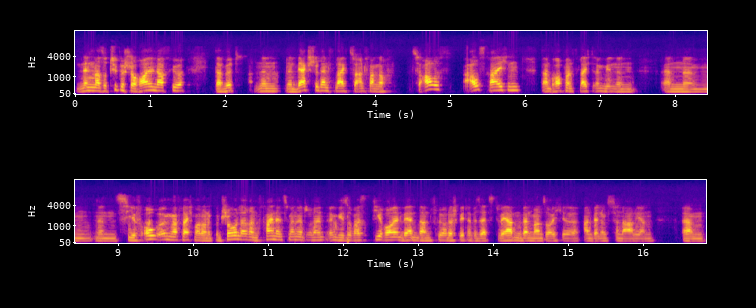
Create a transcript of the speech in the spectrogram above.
nennen mal so typische Rollen dafür. Da wird ein, ein Werkstudent vielleicht zu Anfang noch zu aus, ausreichen. Dann braucht man vielleicht irgendwie einen, einen, einen CFO irgendwann vielleicht mal oder eine Controllerin, Finance Managerin, irgendwie sowas. Die Rollen werden dann früher oder später besetzt werden, wenn man solche Anwendungsszenarien ähm,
